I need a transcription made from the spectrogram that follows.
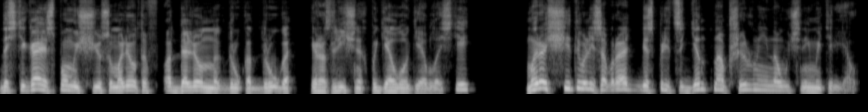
достигая с помощью самолетов, отдаленных друг от друга и различных по геологии областей, мы рассчитывали собрать беспрецедентно обширный научный материал,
